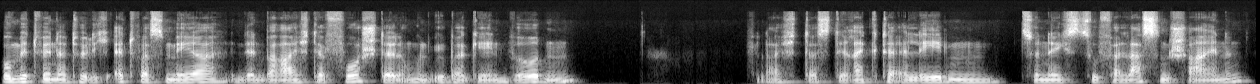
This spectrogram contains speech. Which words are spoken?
Womit wir natürlich etwas mehr in den Bereich der Vorstellungen übergehen würden, vielleicht das direkte Erleben zunächst zu verlassen scheinen,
